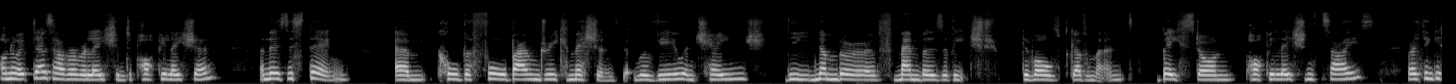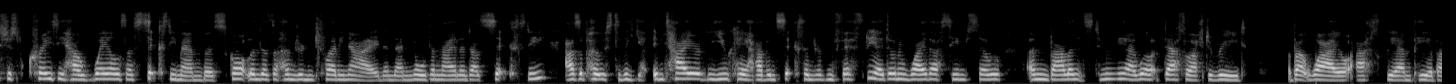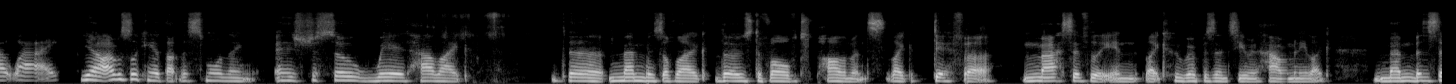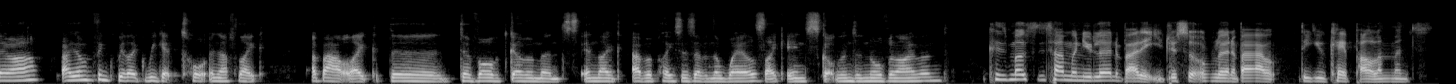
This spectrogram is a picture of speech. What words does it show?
Oh, no, it does have a relation to population. And there's this thing um, called the Four Boundary Commissions that review and change the number of members of each devolved government based on population size. But I think it's just crazy how Wales has 60 members, Scotland has 129, and then Northern Ireland has 60, as opposed to the entire of the UK having 650. I don't know why that seems so unbalanced to me. I will definitely have to read about why or ask the MP about why. Yeah, I was looking at that this morning, and it's just so weird how, like, the members of like those devolved parliaments like differ massively in like who represents you and how many like members there are. I don't think we like we get taught enough like about like the devolved governments in like other places other than Wales, like in Scotland and Northern Ireland. Because most of the time when you learn about it, you just sort of learn about the UK Parliament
